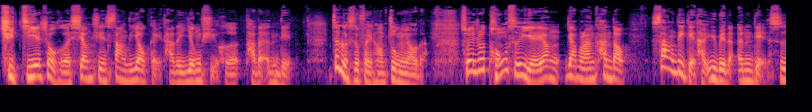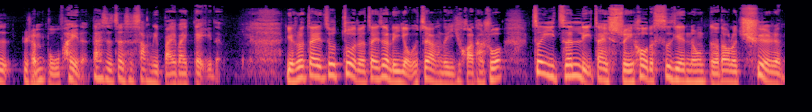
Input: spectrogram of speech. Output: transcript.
去接受和相信上帝要给他的应许和他的恩典。这个是非常重要的，所以说，同时也让亚伯兰看到，上帝给他预备的恩典是人不配的，但是这是上帝白白给的。也说，在就作者在这里有这样的一句话，他说：“这一真理在随后的事件中得到了确认。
